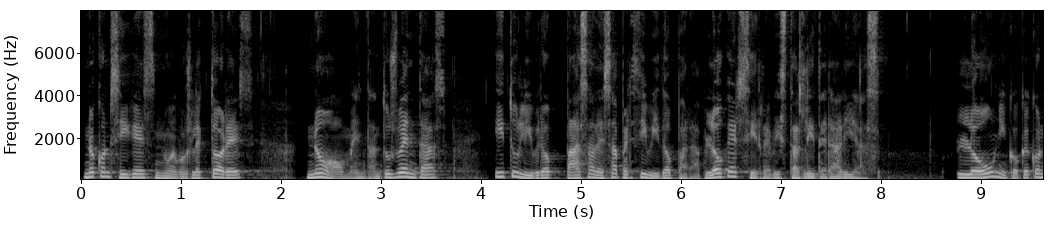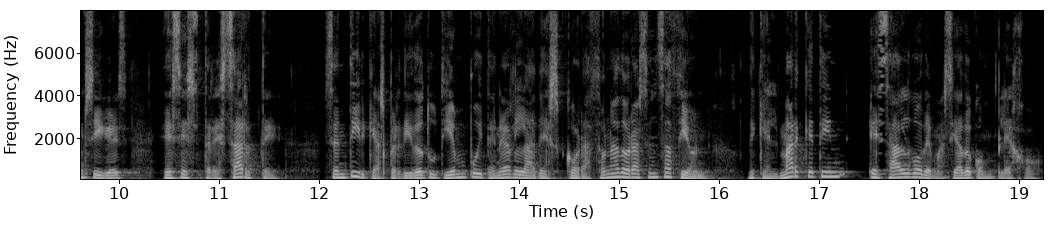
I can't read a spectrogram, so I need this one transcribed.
No consigues nuevos lectores, no aumentan tus ventas y tu libro pasa desapercibido para bloggers y revistas literarias. Lo único que consigues es estresarte, sentir que has perdido tu tiempo y tener la descorazonadora sensación de que el marketing es algo demasiado complejo,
